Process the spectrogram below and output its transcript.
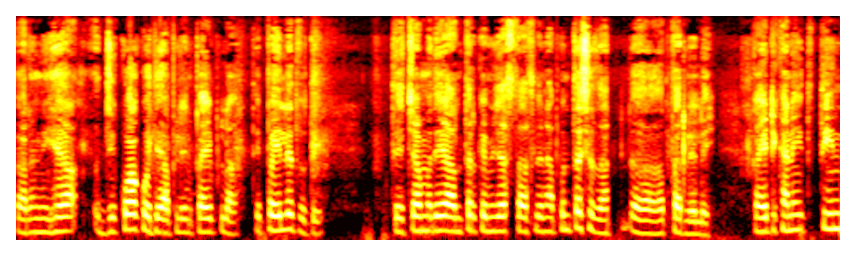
कारण ह्या जे कॉक होते आपले पाईपला ते पहिलेच होते. त्याच्यामध्ये अंतर कमी जास्त असल्याने आपण तसेच आत- आहे. काही ठिकाणी तीन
